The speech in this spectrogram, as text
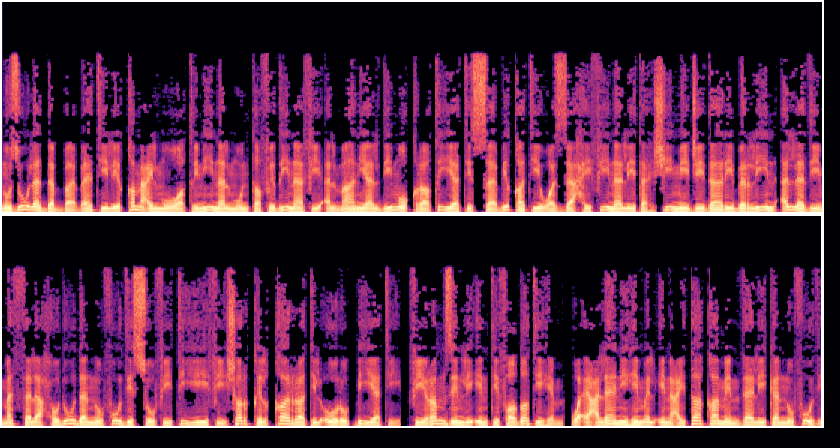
نزول الدبابات لقمع المواطنين المنتفضين في ألمانيا الديمقراطية السابقة والزاحفين لتهشيم جدار برلين الذي مثل حدود النفوذ السوفيتي في شرق القارة الأوروبية في رمز رمز لانتفاضتهم وإعلانهم الانعتاق من ذلك النفوذ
